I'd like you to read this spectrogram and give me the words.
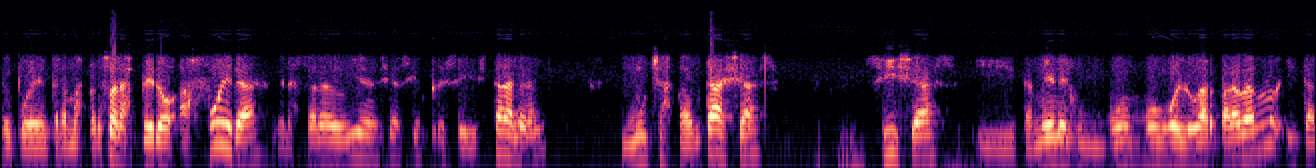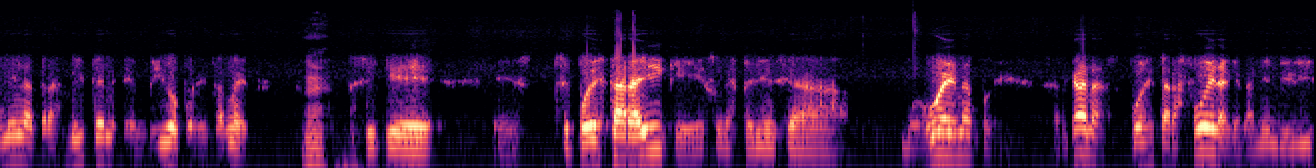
no pueden entrar más personas. Pero afuera de la sala de audiencias siempre se instalan muchas pantallas, sillas, y también es un muy, buen lugar para verlo, y también la transmiten en vivo por internet. Ah. Así que se puede estar ahí, que es una experiencia muy buena, porque cercanas, puedes estar afuera, que también vivís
